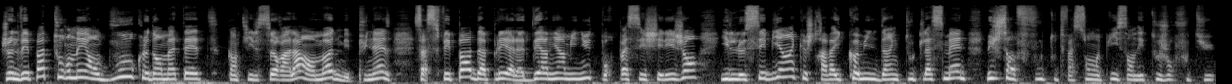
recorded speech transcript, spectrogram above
je ne vais pas tourner en boucle dans ma tête quand il sera là en mode mais punaise, ça se fait pas d'appeler à la dernière minute pour passer chez les gens, il le sait bien que je travaille comme une dingue toute la semaine, mais je s'en fous de toute façon et puis il s'en est toujours foutu.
